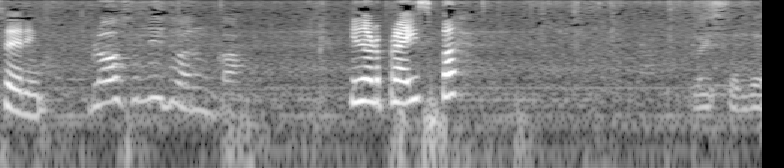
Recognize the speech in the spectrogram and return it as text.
சரி. பிளவுஸ் வந்து இது வரும்க்கா இதோட பிரைஸ்ப்பா ப்ரைஸ் வந்து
